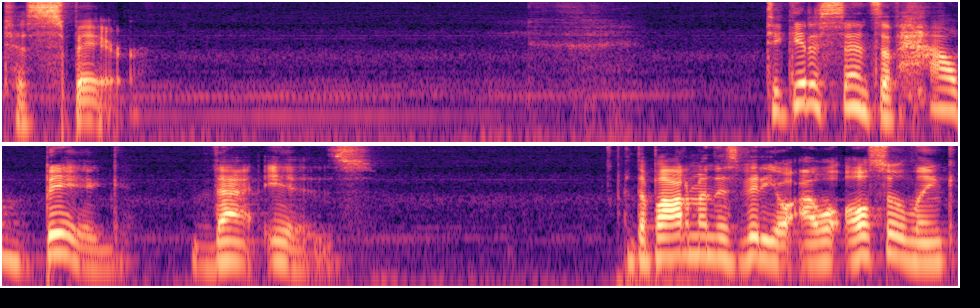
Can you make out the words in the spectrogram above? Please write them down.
to spare. to get a sense of how big that is, at the bottom of this video, I will also link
